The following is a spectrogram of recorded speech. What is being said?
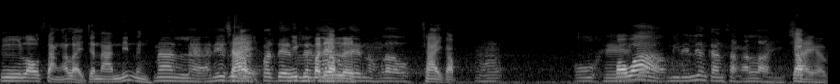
คือเราสั่งอะไหล่จะนานนิดนึง นั่นแหละ อันนี้ใช่คือประเด็นนี่คือลประเด็นเลยประเด็นของเราใช่ครับ นะฮะโอเคเพราะว่า ก็มีในเรื่องการสั่งอะไหล่ใช่ครับ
